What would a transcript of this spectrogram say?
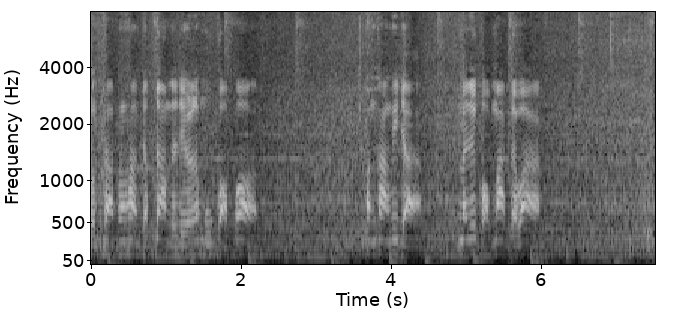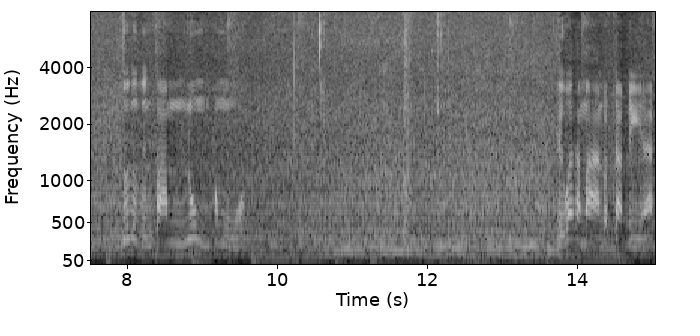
รสชาติค่อนข้างจัดจ้านเลยเดียวแล้วหมูกรอบก็ค่อนข้างที่จะไม่ได้กรอบมากแต่ว่ารู้สึกถึงความนุ่มของหมู ถือว่าทำอาหารรสชาติดีนะ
